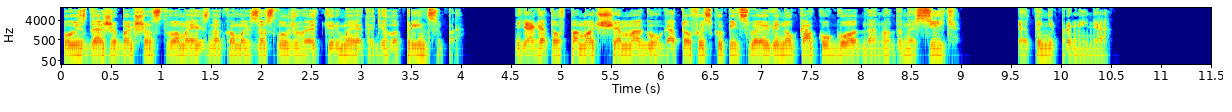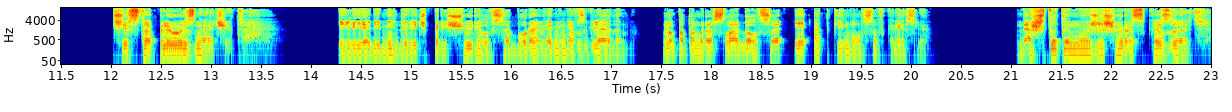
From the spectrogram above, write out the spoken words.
Пусть даже большинство моих знакомых заслуживает тюрьмы, это дело принципа. Я готов помочь, чем могу, готов искупить свою вину как угодно, но доносить — это не про меня. Чистоплюй, значит. Илья Демидович прищурился, буравя меня взглядом, но потом расслабился и откинулся в кресле. «Да что ты можешь рассказать?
